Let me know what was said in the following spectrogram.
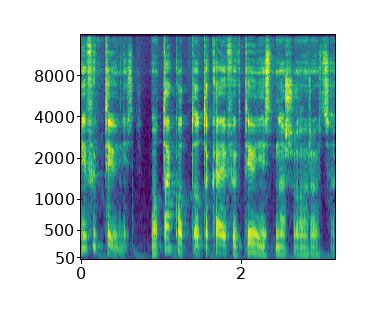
Ефективність. Отак от, от така ефективність нашого гравця.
